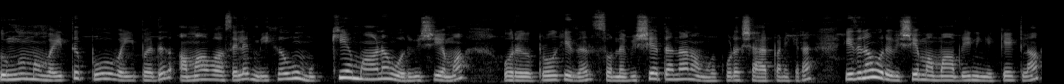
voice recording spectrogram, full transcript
குங்குமம் வைத்து பூ வைப்பது அமாவாசையில் மிகவும் முக்கியமான ஒரு விஷயமா ஒரு புரோகிதர் சொன்ன விஷயத்த தான் நான் உங்கள் கூட ஷேர் பண்ணிக்கிறேன். இதெல்லாம் ஒரு விஷயமாம்மா அப்படின்னு நீங்கள் கேட்கலாம்.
